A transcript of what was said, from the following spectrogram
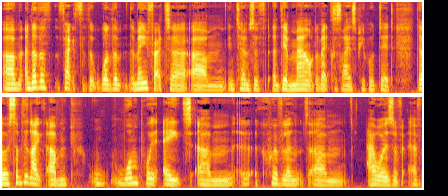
Um, another factor that well, the, the main factor um, in terms of the amount of exercise people did, there was something like um, 1.8 um, equivalent um, hours of, of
